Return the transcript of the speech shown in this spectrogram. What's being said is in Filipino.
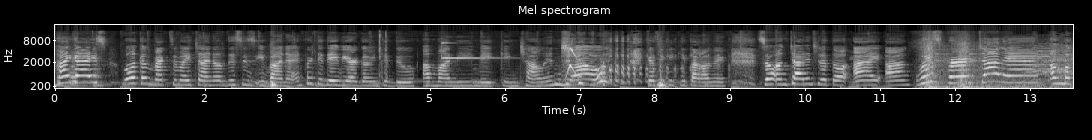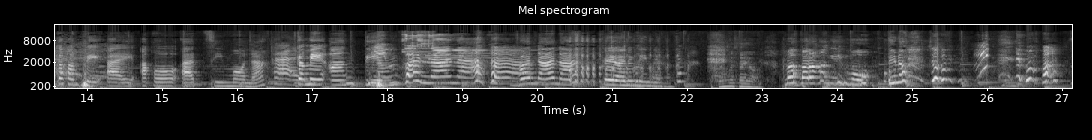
Hi guys! Welcome back to my channel. This is Ivana and for today we are going to do a money making challenge. Wow! Kasi kikita kami. So, ang challenge na to ay ang Whisper Challenge! Ang magkakampi ay ako at si Mona. Hi. Kami ang team Team Banana! Banana. Kayo, anong name niyo? Ano ba sa'yo? Ma, parang kang emo. Tino.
